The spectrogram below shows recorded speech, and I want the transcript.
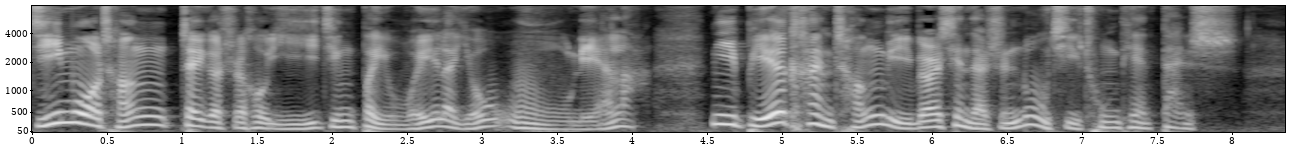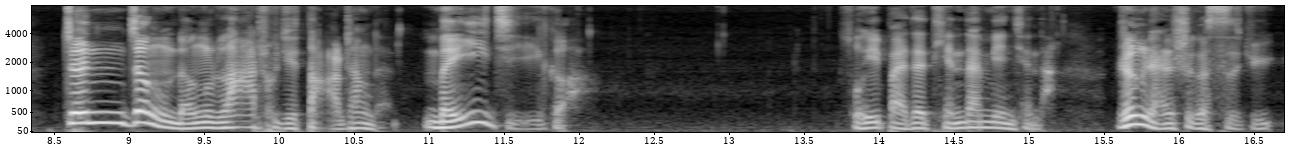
即墨城这个时候已经被围了有五年了，你别看城里边现在是怒气冲天，但是真正能拉出去打仗的没几个，所以摆在田丹面前的仍然是个死局。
